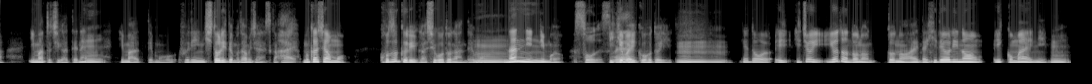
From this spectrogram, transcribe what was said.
あ今と違ってね、うん。今ってもう不倫一人でもダメじゃないですか。はい。昔はもう子作りが仕事なんでもううん。何人にもそうですね。行けば行くほどいい、うんうんけどい一応淀殿との間秀頼の一個前にうんうん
